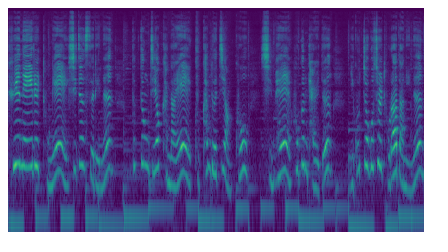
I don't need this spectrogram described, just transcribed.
Q&A를 통해 시즌3는 특정 지역 하나에 국한되지 않고 심해 혹은 달 등 이곳저곳을 돌아다니는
